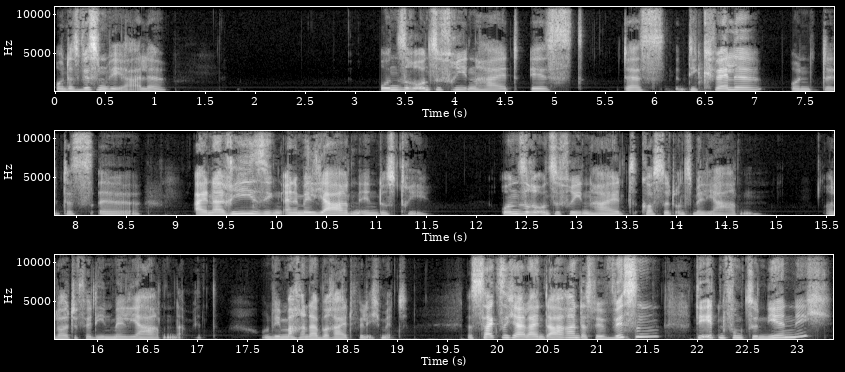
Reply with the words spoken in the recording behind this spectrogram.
und das wissen wir ja alle, unsere Unzufriedenheit ist, dass die Quelle und das äh, einer riesigen, einer Milliardenindustrie. Unsere Unzufriedenheit kostet uns Milliarden. Und Leute verdienen Milliarden damit. Und wir machen da bereitwillig mit. Das zeigt sich ja allein daran, dass wir wissen, Diäten funktionieren nicht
